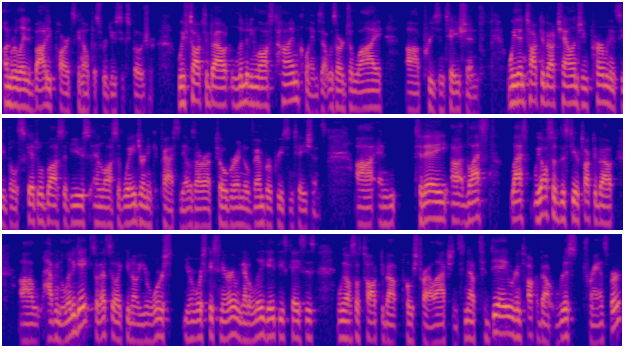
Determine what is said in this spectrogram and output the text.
unrelated body parts can help us reduce exposure. We've talked about limiting lost time claims. That was our July uh, presentation. We then talked about challenging permanency, both scheduled loss of use and loss of wage earning capacity. That was our October and November presentations. Uh, and today, uh, last, last, we also this year talked about uh, having to litigate. So that's like, you know, your worst, your worst case scenario. We got to litigate these cases. And we also talked about post-trial actions. So now today we're going to talk about risk transfer.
